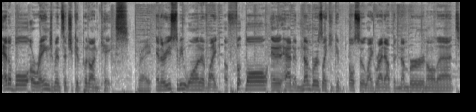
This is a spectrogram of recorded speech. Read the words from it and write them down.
edible arrangements that you could put on cakes. Right. And there used to be one of like a football and it had a numbers, like you could also like write out the number and all that.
